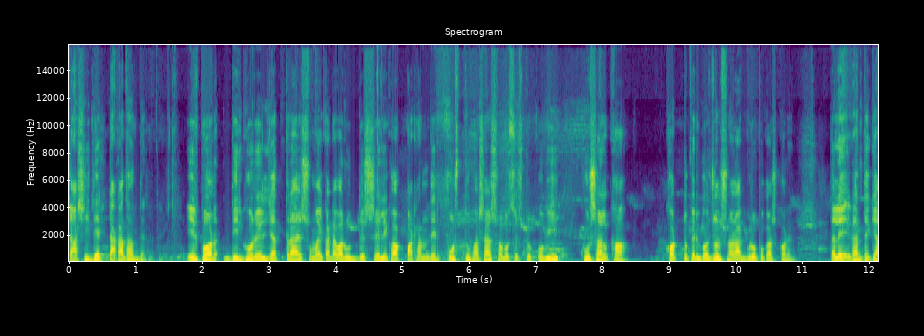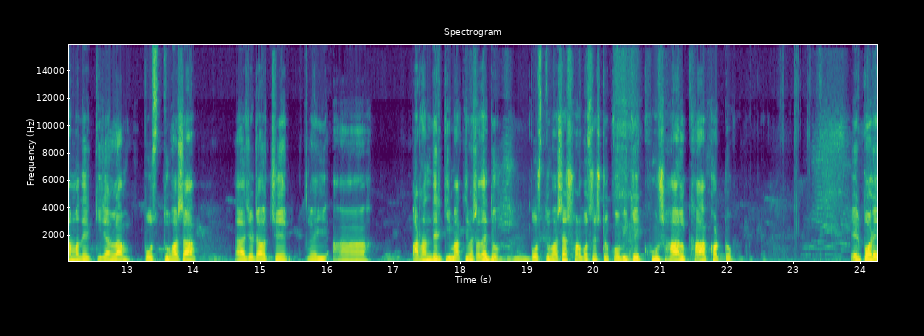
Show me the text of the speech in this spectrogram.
চাষিদের টাকা ধার দেন। এরপর দীর্ঘ রেলযাত্রায় সময় কাটাবার উদ্দেশ্যে লেখক পাঠানদের পস্তু ভাষার সর্বশ্রেষ্ঠ কবি খুশাল খা খট্টকের গজল শোনার আগ্রহ প্রকাশ করেন। তাহলে এখান থেকে আমাদের কি জানলাম? পস্তু ভাষা যেটা হচ্ছে এই পাঠানদের কি মাতৃভাষা, তাই তো? পস্তু ভাষার সর্বশ্রেষ্ঠ কবিকে খুশহাল খা খট্টক। এরপরে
